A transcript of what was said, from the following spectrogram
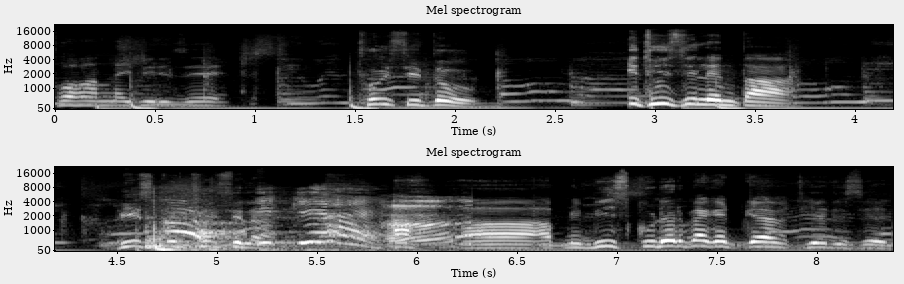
থহান নাই ফ্রিজে থুইছি তো। কি থুইছিলেন তা? বিস্কুট থুইছিলাম। আহ, আপনি বিস্কুটের প্যাকেট কে থিয়ে দিছেন?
